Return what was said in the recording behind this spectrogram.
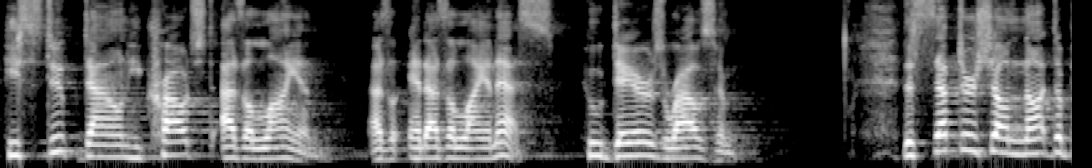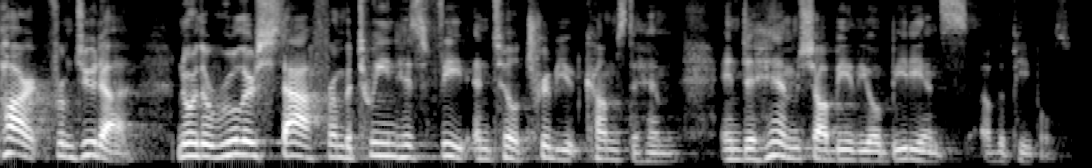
He stooped down, he crouched as a lion as, and as a lioness. Who dares rouse him? The scepter shall not depart from Judah, nor the ruler's staff from between his feet until tribute comes to him, and to him shall be the obedience of the peoples.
